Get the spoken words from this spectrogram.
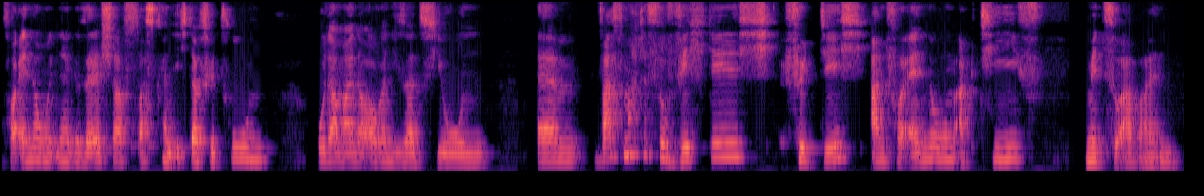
Veränderung in der Gesellschaft, was kann ich dafür tun oder meine Organisation. Ähm, was macht es so wichtig für dich, an Veränderung aktiv mitzuarbeiten?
